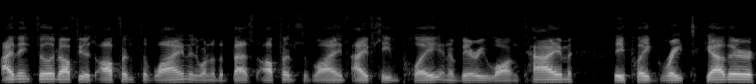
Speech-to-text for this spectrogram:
I think Philadelphia's offensive line is one of the best offensive lines I've seen play in a very long time. They play great together.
